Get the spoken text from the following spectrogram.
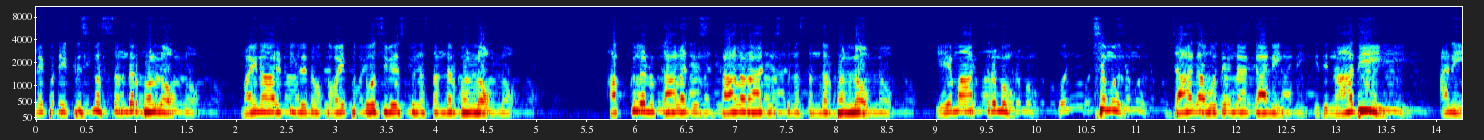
లేకపోతే ఈ క్రిస్మస్ సందర్భంలో మైనారిటీలను ఒకవైపు తోసివేస్తున్న సందర్భంలో హక్కులను కాలజేసి కాలరాజేస్తున్న సందర్భంలో ఏమాత్రము కొంచెము జాగా వదిలినా కానీ ఇది నాది అని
